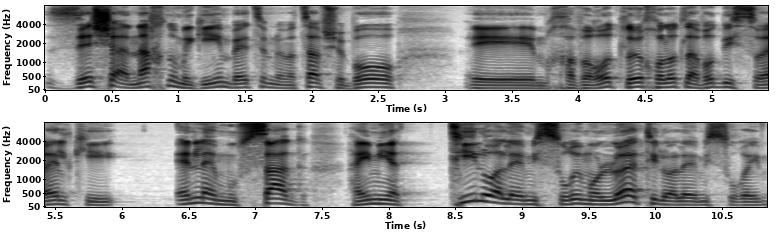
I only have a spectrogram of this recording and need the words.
זה שאנחנו מגיעים בעצם למצב שבו אה, חברות לא יכולות לעבוד בישראל כי אין להם מושג האם יטילו עליהם איסורים או לא יטילו עליהם איסורים,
